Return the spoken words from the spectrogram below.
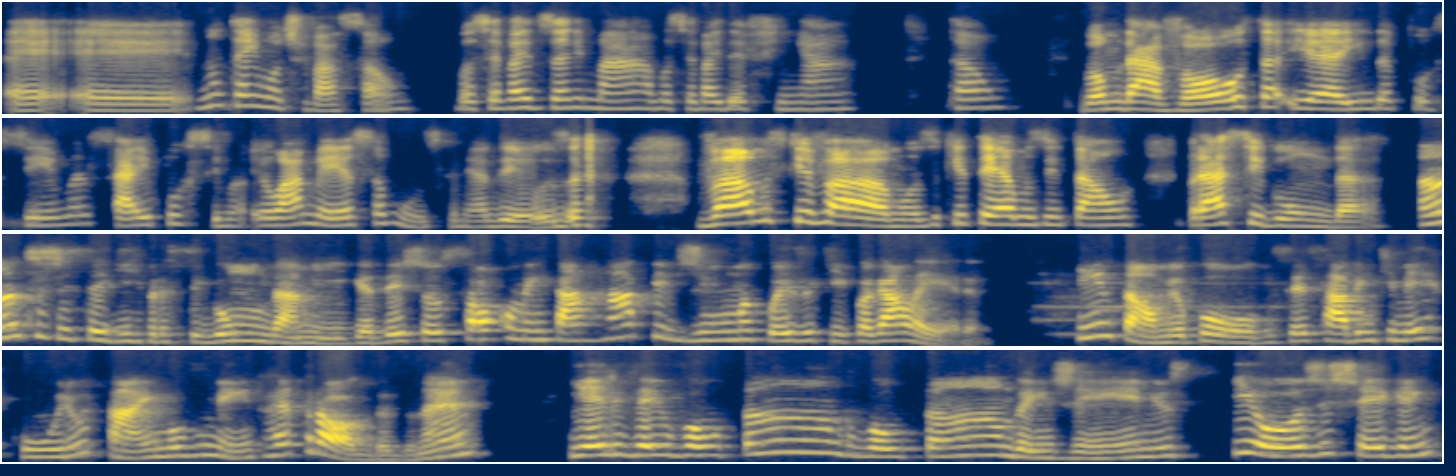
é, é, não tem motivação. Você vai desanimar, você vai definhar. Então, vamos dar a volta e ainda por cima, sair por cima. Eu amei essa música, minha deusa. Vamos que vamos. O que temos então para a segunda? Antes de seguir para a segunda, amiga, deixa eu só comentar rapidinho uma coisa aqui com a galera. Então, meu povo, vocês sabem que Mercúrio está em movimento retrógrado, né? E ele veio voltando, voltando em Gêmeos e hoje chega em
